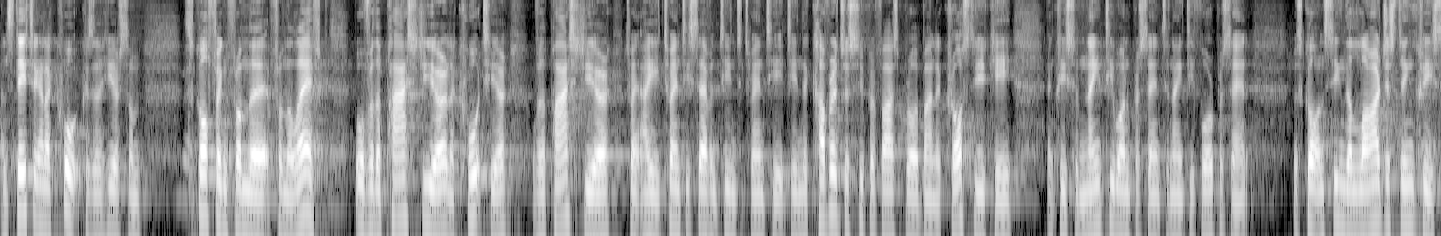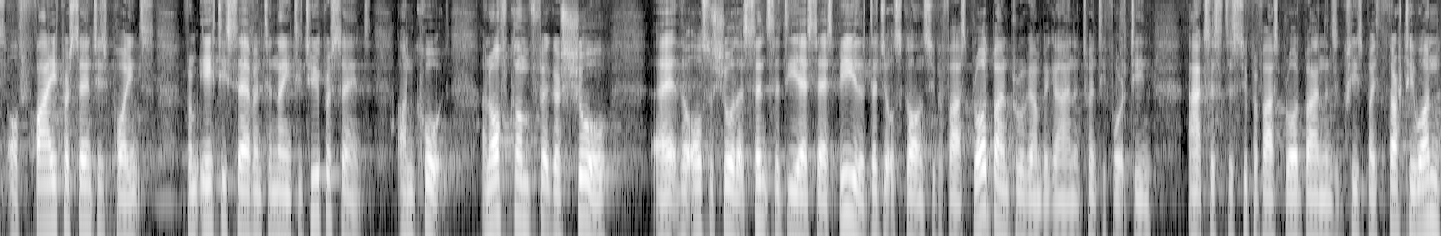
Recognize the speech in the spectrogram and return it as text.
And stating, and I quote, because I hear some scoffing from the, from the left, over the past year, and a quote here, over the past year, i.e. 2017 to 2018, the coverage of superfast broadband across the UK increased from 91% to 94%, with Scotland seeing the largest increase of 5 percentage points from 87 to 92%, unquote. And Ofcom figures show uh, that also show that since the DSSB, the Digital Scotland Superfast Broadband Programme began in 2014, access to superfast broadband has increased by 31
